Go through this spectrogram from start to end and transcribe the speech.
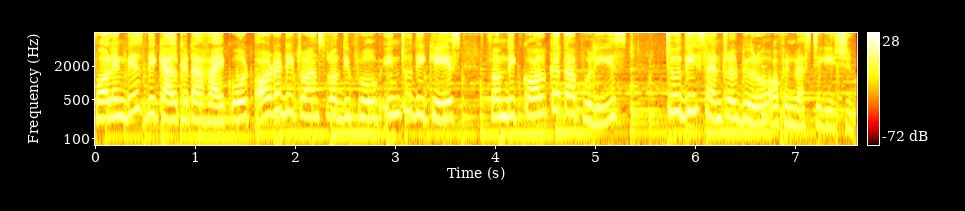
Following this, the Calcutta High Court ordered the transfer of the probe into the case from the Kolkata police to the Central Bureau of Investigation.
